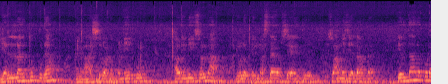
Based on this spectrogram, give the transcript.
எல்லாருக்கும் கூட நாங்கள் ஆசீர்வாதம் பண்ணியிருக்கிறோம். அவர் இன்னைக்கு சொல்லலாம் இவ்வளோ பெரிய மஸ்தா ஆயிடுத்து சுவாமிஜி எல்லாம் இருந்தாலும் கூட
